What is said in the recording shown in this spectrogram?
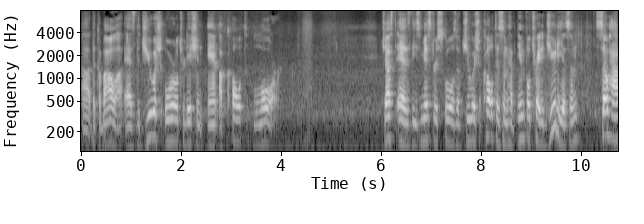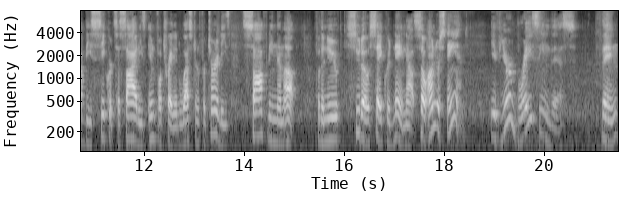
uh, the Kabbalah as the Jewish oral tradition and occult lore. Just as these mystery schools of Jewish occultism have infiltrated Judaism, so have these secret societies infiltrated Western fraternities, softening them up for the new pseudo sacred name. Now, so understand, if you're embracing this thing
